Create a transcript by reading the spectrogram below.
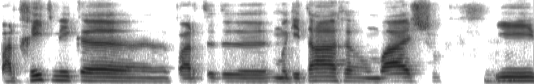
parte rítmica, parte de uma guitarra, um baixo, e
